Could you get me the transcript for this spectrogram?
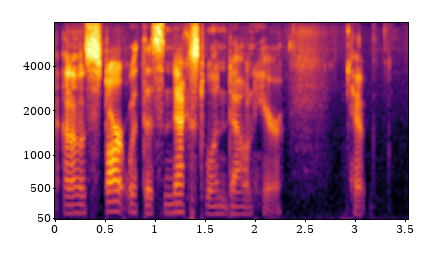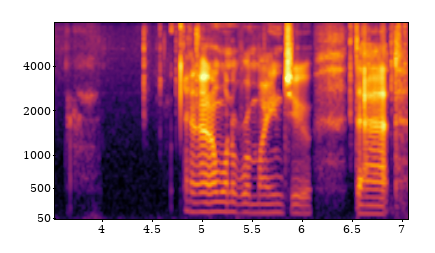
and I'm going to start with this next one down here. Okay, and I want to remind you that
